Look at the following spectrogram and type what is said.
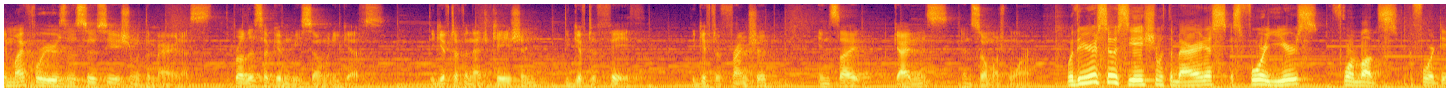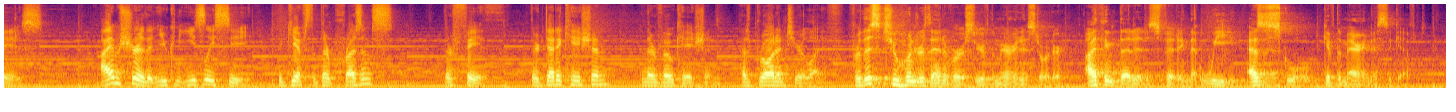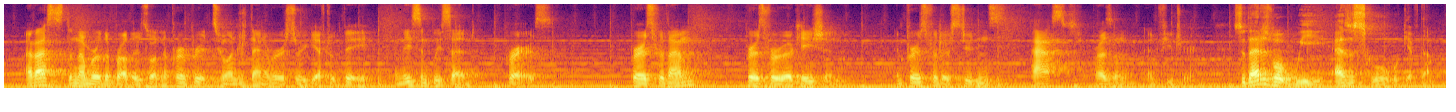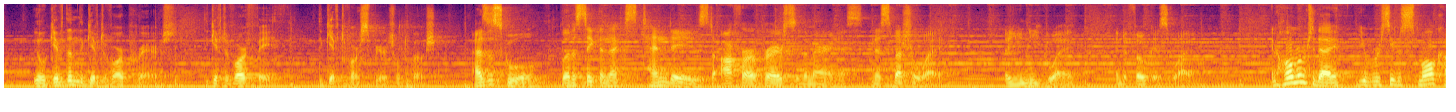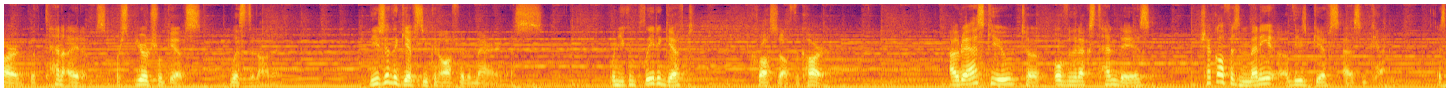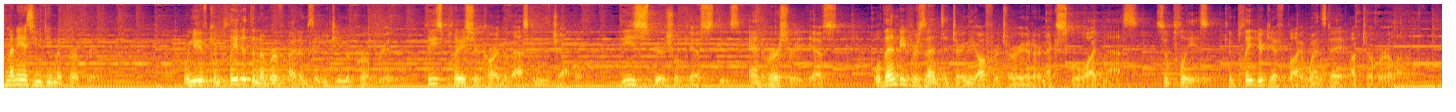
In my four years of association with the Marianists, the brothers have given me so many gifts. The gift of an education, the gift of faith, the gift of friendship, insight, guidance, and so much more. Whether your association with the Marianists is four years, four months, or four days, I am sure that you can easily see the gifts that their presence, their faith, their dedication, and their vocation has brought into your life. For this 200th anniversary of the Marianist Order, I think that it is fitting that we, as a school, give the Marianists a gift. I've asked a number of the brothers what an appropriate 200th anniversary gift would be, and they simply said, prayers. Prayers for them, prayers for vocation, and prayers for their students, past, present, and future. So that is what we, as a school, will give them. We will give them the gift of our prayers, the gift of our faith, the gift of our spiritual devotion. As a school, let us take the next 10 days to offer our prayers to the Marianists in a special way, a unique way, and a focused way. In homeroom today, you will receive a small card with 10 items or spiritual gifts listed on it. These are the gifts you can offer the Marianists. When you complete a gift, cross it off the card. I would ask you to, over the next 10 days, check off as many of these gifts as you can, as many as you deem appropriate. When you have completed the number of items that you deem appropriate, please place your card in the basket in the chapel. These spiritual gifts, these anniversary gifts, will then be presented during the offertory at our next school-wide Mass. So please, complete your gift by Wednesday, October 11th.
